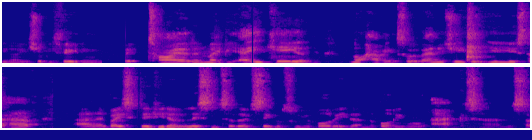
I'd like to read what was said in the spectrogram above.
you know you should be feeling a bit tired and maybe achy and not having sort of energy that you used to have." And then basically, if you don't listen to those signals from your body, then the body will act. And so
